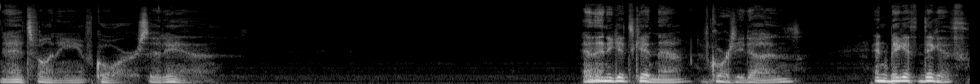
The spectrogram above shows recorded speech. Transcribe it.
It's funny, of course, it is. And then he gets kidnapped. Of course he does. And Biggeth Diggeth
